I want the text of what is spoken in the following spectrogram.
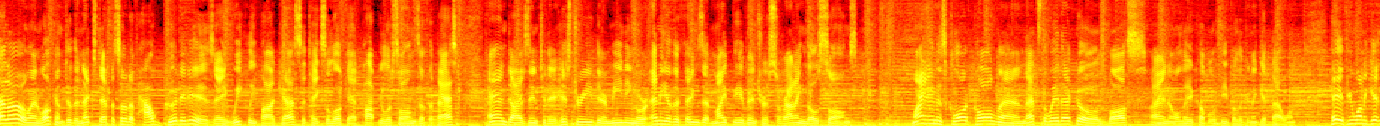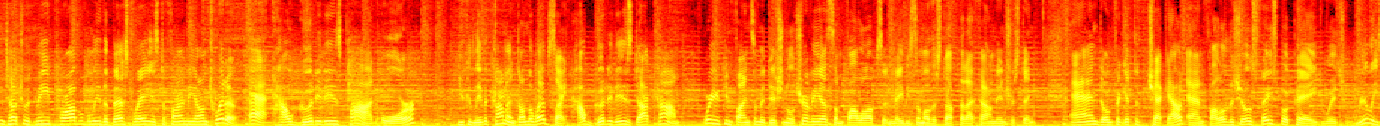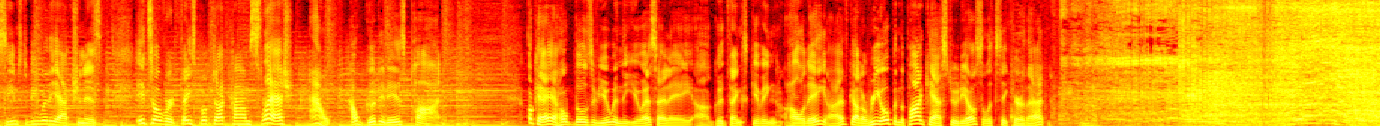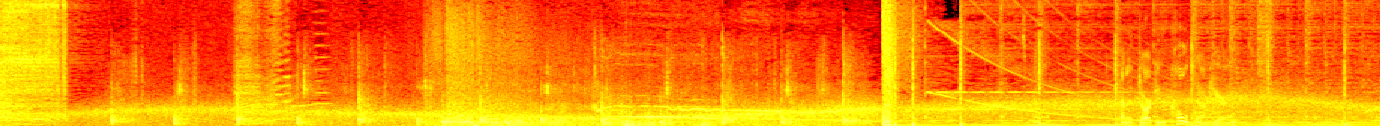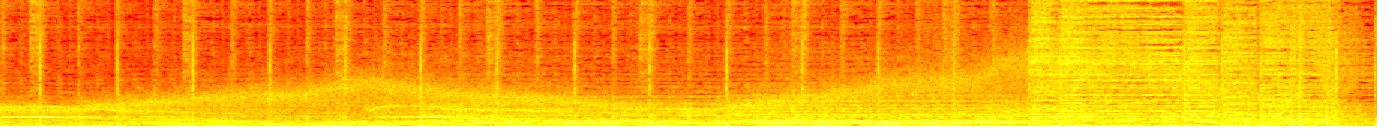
Hello, and welcome to the next episode of How Good It Is, a weekly podcast that takes a look at popular songs of the past and dives into their history, their meaning, or any other things that might be of interest surrounding those songs. My name is Claude Cole, and that's the way that goes, boss. I know only a couple of people are going to get that one. Hey, if you want to get in touch with me, probably the best way is to find me on Twitter at HowGoodItIsPod, or you can leave a comment on the website, howgooditis.com, where you can find some additional trivia, some follow ups, and maybe some other stuff that I found interesting. And don't forget to check out and follow the show's Facebook page, which really seems to be where the action is. It's over at facebook.com slash, ow, how good it is pod. Okay, I hope those of you in the U.S. had a uh, good Thanksgiving holiday. I've got to reopen the podcast studio, so let's take care of that. Dark and cold down here.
